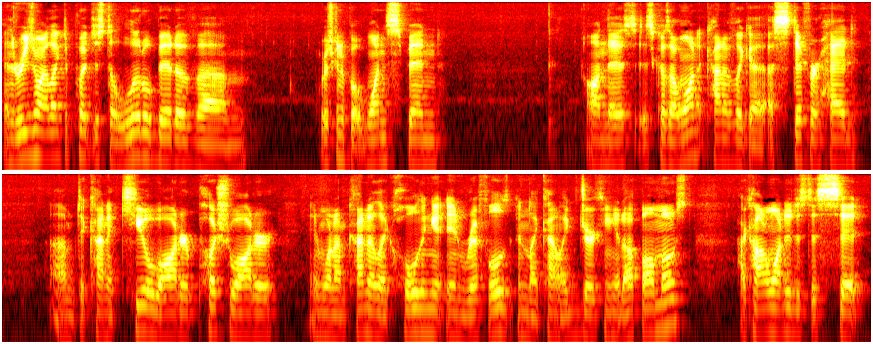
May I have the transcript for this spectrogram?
And the reason why I like to put just a little bit of, um, we're just going to put one spin on this is because I want it kind of like a, a stiffer head um, to kind of keel water, push water, and when I'm kind of like holding it in riffles and like kind of like jerking it up almost, I kind of want it just to sit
